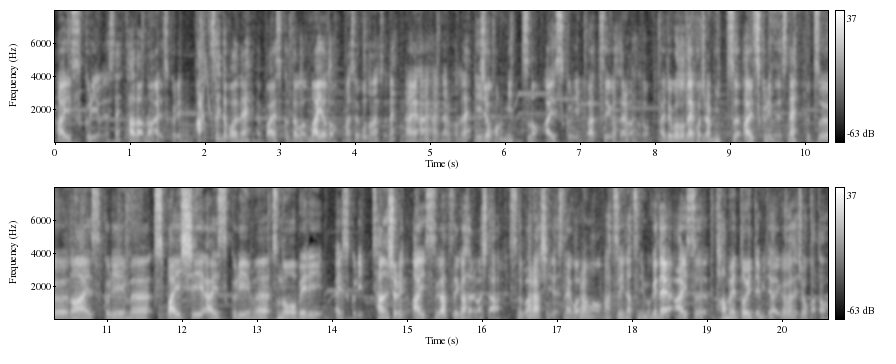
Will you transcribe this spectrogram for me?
アイスクリームですね。ただのアイスクリーム。暑いところでね、やっぱアイス食った方がうまいよと。まあそういうことなんですよね。はいはいはい、なるほどね。以上、この3つのアイスクリームが追加されましたと。はい、ということで、こちら3つアイスクリームですね。普通のアイスクリーム、スパイシーアイスクリーム、スノーベリーアイスクリーム。3種類のアイスが追加されました。素晴らしいですね。これはもう暑い夏に向けてアイス貯めといてみてはいかがでしょうかと。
